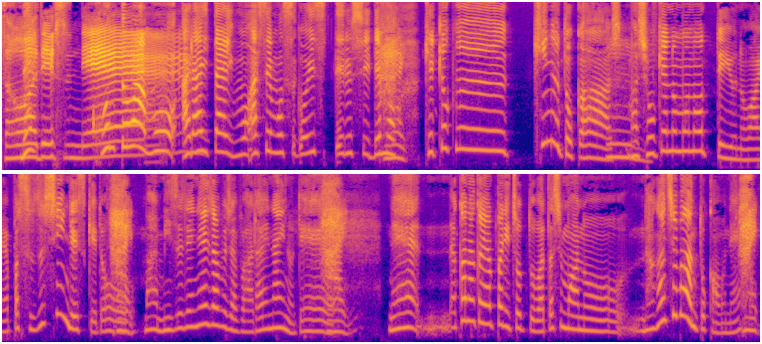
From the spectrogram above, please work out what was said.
そうですね、ね、本当はもう洗いたい。もう汗もすごい吸ってるしでも、はい、結局絹とか、うん、まあ、証券のものっていうのはやっぱ涼しいんですけど、はい、まあ水でねジャブジャブ洗えないので、はい、ね、なかなかやっぱりちょっと私もあの長襦袢とかをね、はい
